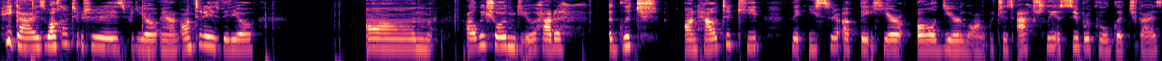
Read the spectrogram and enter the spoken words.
Hey guys, welcome to today's video and on today's video um I'll be showing you how to a glitch on how to keep the Easter update here all year long, which is actually a super cool glitch, guys.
